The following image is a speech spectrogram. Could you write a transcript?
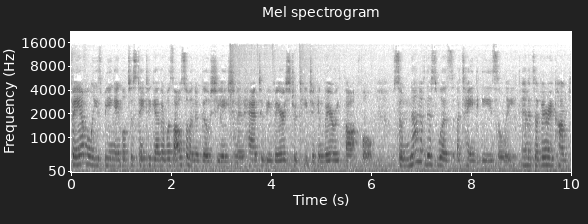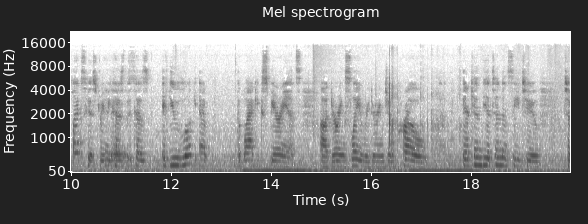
families being able to stay together was also a negotiation and had to be very strategic and very thoughtful. So none of this was attained easily. And it's a very complex history it because is. because if you look at the black experience uh, during slavery, during Jim Crow, there can be a tendency to to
